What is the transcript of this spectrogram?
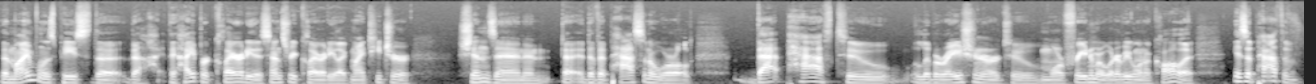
the mindfulness piece, the the the hyper clarity, the sensory clarity, like my teacher Shinzen and the, the Vipassana world, that path to liberation or to more freedom or whatever you want to call it is a path of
